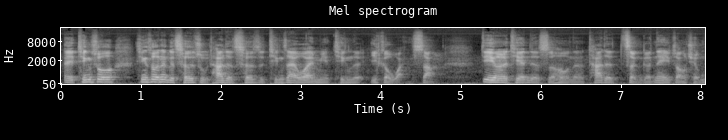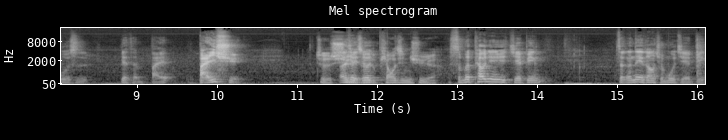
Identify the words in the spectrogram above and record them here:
哎，听说听说那个车主他的车子停在外面停了一个晚上，第二天的时候呢，他的整个内装全部是变成白。白雪，就是而且就飘进去了，什么飘进去结冰，整个内装全部结冰，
